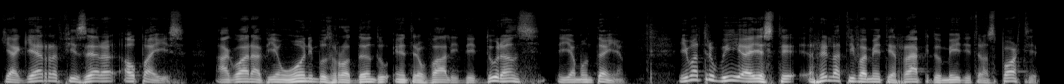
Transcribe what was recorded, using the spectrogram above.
que a guerra fizera ao país, Agora havia um ônibus rodando entre o vale de Durance e a montanha. Eu atribuí a este relativamente rápido meio de transporte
